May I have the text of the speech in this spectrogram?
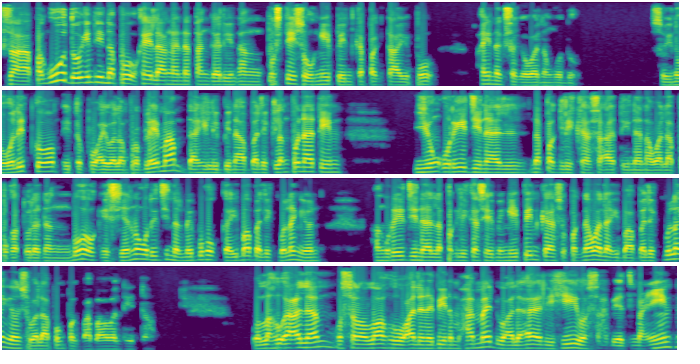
Sa pagwudo, hindi na po kailangan natanggalin ang pustiso o ngipin kapag tayo po ay nagsagawa ng wudo. So inuulit ko, ito po ay walang problema dahil ibinabalik lang po natin yung original na paglikha sa atin na nawala po katulad ng buhok is yan ang original, may buhok ka, ibabalik mo lang yun. Ang original na paglikha sa may ngipin ka, so pag nawala, ibabalik mo lang yun, so wala pong pagbabawal dito. Wallahu a'lam wa sallallahu ala nabiyina Muhammad wa ala alihi wa sahbihi ajma'in.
